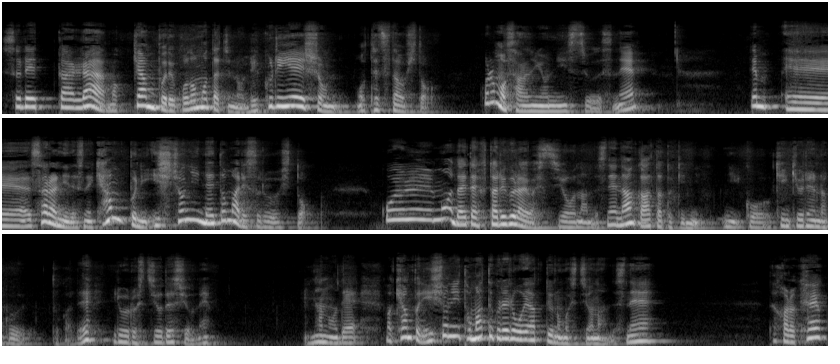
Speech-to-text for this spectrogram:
それから、ま、キャンプで子供たちのレクリエーションを手伝う人。これも3、4人必要ですね。で、えー、さらにですね、キャンプに一緒に寝泊まりする人。これもだいたい2人ぐらいは必要なんですね。何かあった時に、にこう、緊急連絡とかで、いろいろ必要ですよね。なので、まあ、キャンプに一緒に泊まってくれる親っていうのも必要なんですね。だから結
